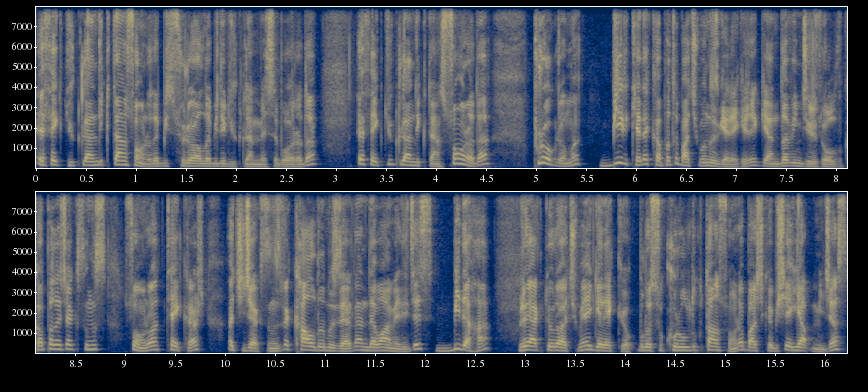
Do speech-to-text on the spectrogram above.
Efekt yüklendikten sonra da bir süre alabilir yüklenmesi bu arada. Efekt yüklendikten sonra da programı bir kere kapatıp açmanız gerekecek. Yani DaVinci Resolve'u kapatacaksınız. Sonra tekrar açacaksınız ve kaldığımız yerden devam edeceğiz. Bir daha reaktörü açmaya gerek yok. Burası kurulduktan sonra başka bir şey yapmayacağız.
